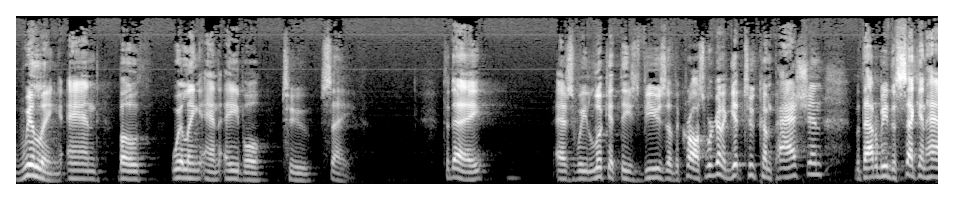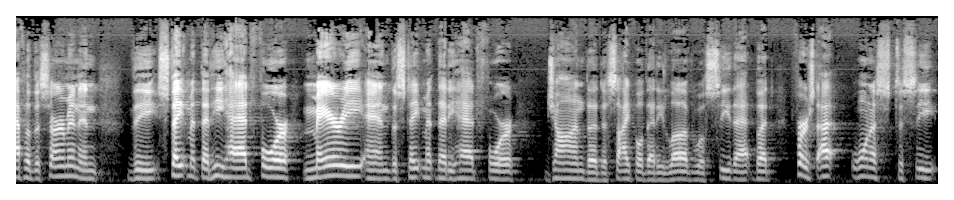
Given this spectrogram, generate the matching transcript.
willing and both willing and able to save. Today, as we look at these views of the cross, we're going to get to compassion, but that'll be the second half of the sermon and the statement that he had for Mary and the statement that he had for John, the disciple that he loved. We'll see that. But first, I want us to see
